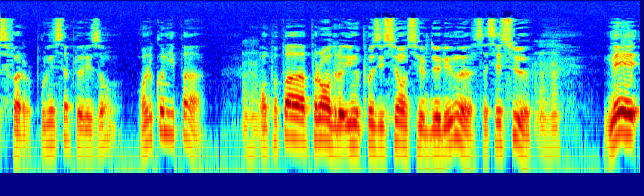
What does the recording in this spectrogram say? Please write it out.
Sfar, pour une simple raison, on ne le connaît pas. On ne peut pas prendre une position sur des rumeurs, ça c'est sûr. Mhm. Mais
